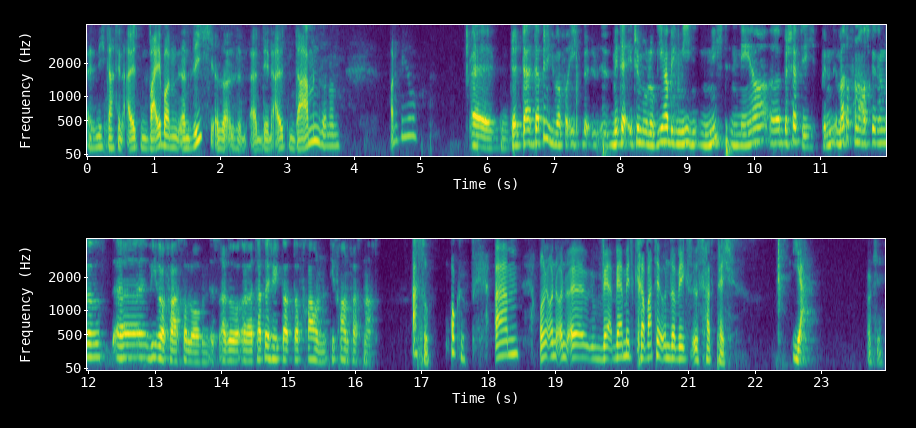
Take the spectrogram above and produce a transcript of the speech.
Also nicht nach den alten Weibern an sich, also, also an den alten Damen, sondern war das nicht so? Äh, da, da bin ich überfordert. Ich, mit der Etymologie habe ich mich nicht näher äh, beschäftigt. Ich bin immer davon ausgegangen, dass es äh, Viva Fasterloven ist. Also äh, tatsächlich der, der Frauen, die Frauenfastnacht. Ach so, okay. Ähm, und und, und äh, wer, wer mit Krawatte unterwegs ist, hat Pech. Ja, Okay.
